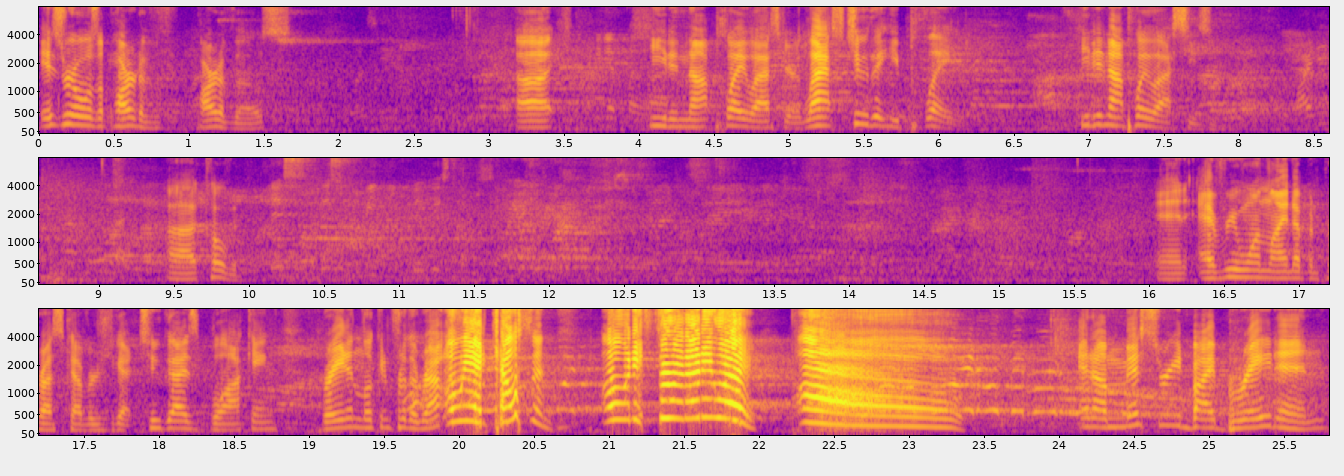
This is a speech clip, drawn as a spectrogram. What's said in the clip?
Israel was a part of part of those. Uh, he did not play last year. Last two that he played, he did not play last season. uh, COVID. This, this would be the biggest upset. And everyone lined up in press coverage. You got two guys blocking. Braden looking for the route. Oh, he had Kelson. Oh, and he threw it anyway. Oh, and a misread by Braden.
